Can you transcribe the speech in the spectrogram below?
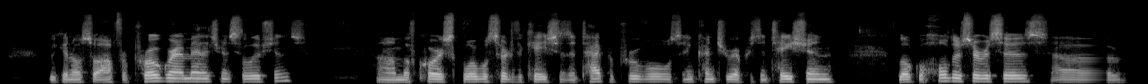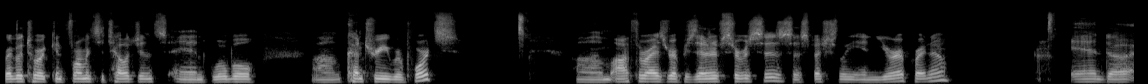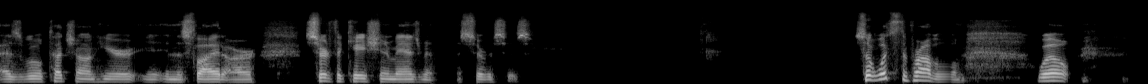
We can also offer program management solutions. Um, of course, global certifications and type approvals, in-country representation, local holder services, uh, regulatory conformance intelligence, and global um, country reports. Um, authorized representative services, especially in Europe right now. And uh, as we'll touch on here in, in the slide, are certification management services. So what's the problem? Well,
